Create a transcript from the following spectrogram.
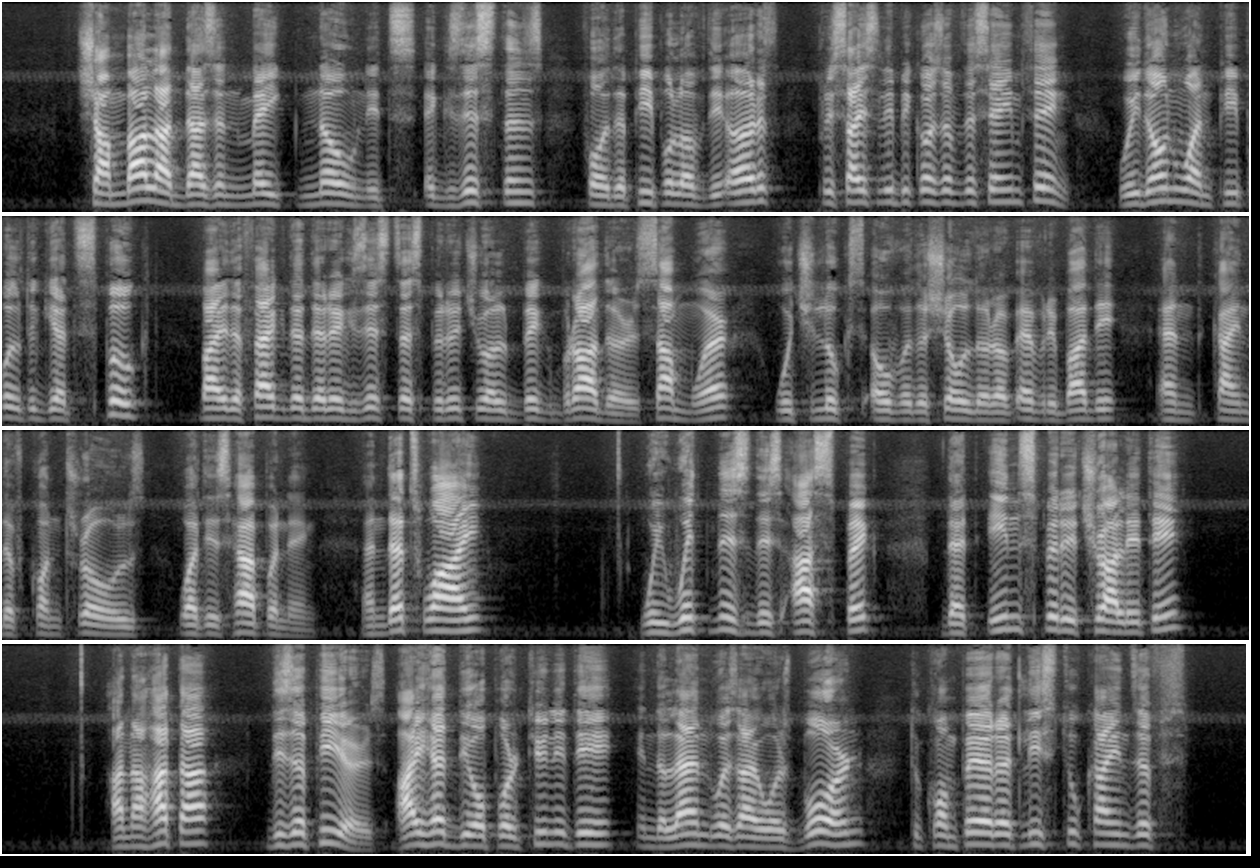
Shambhala doesn't make known its existence for the people of the earth precisely because of the same thing. We don't want people to get spooked by the fact that there exists a spiritual big brother somewhere which looks over the shoulder of everybody and kind of controls what is happening. And that's why we witness this aspect that in spirituality, anahata disappears. I had the opportunity in the land where I was born to compare at least two kinds of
